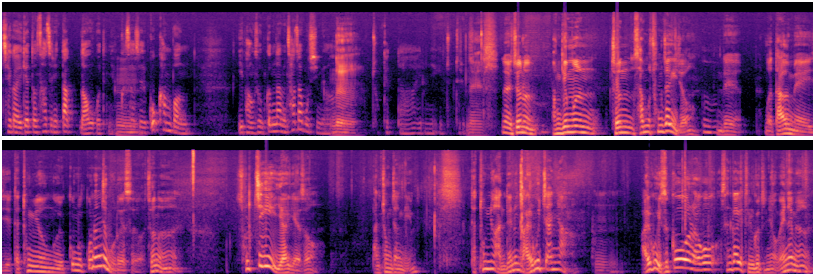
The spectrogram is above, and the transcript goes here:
제가 얘기했던 사진이 딱 나오거든요. 음. 그 사진을 꼭 한번 이 방송 끝나면 찾아보시면 네. 좋겠다 이런 얘기 좀 드리고 네. 네, 저는 반기문 전 사무총장이죠. 근데 뭐 다음에 이제 대통령을 꿈을 꾸는지 모르겠어요. 저는 솔직히 이야기해서 반 총장님 대통령 안 되는 거 알고 있지 않냐? 알고 있을 거라고 생각이 들거든요. 왜냐면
